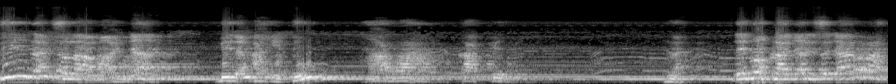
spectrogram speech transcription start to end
tidak selamanya bid'ah itu haram kafir. Nah mau pelajari sejarah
